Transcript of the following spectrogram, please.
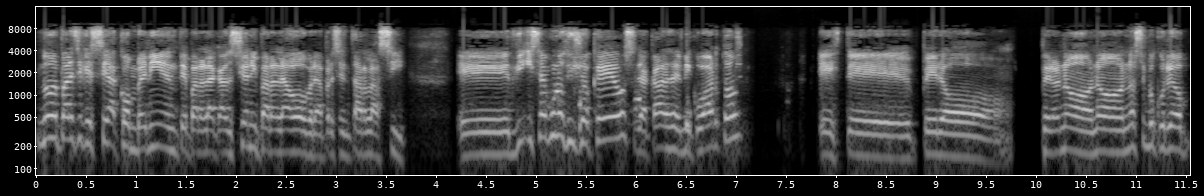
no me parece que sea conveniente para la canción y para la obra presentarla así. Eh, hice algunos disjoqueos de acá desde mi cuarto, este, pero, pero no, no, no se me ocurrió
